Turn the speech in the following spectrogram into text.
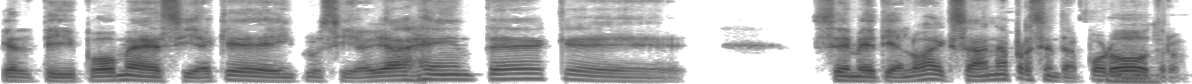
que el tipo me decía que inclusive había gente que se metía en los exámenes a presentar por mm. otro.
